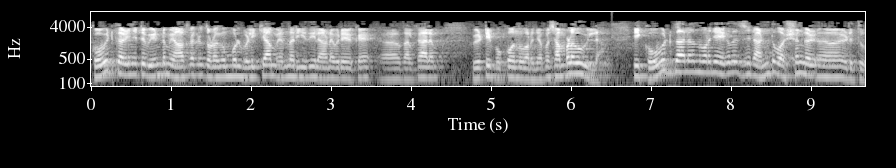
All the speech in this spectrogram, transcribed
കോവിഡ് കഴിഞ്ഞിട്ട് വീണ്ടും യാത്രകൾ തുടങ്ങുമ്പോൾ വിളിക്കാം എന്ന രീതിയിലാണ് ഇവരെയൊക്കെ തൽക്കാലം വീട്ടിൽ പൊക്കോ എന്ന് പറഞ്ഞു അപ്പോൾ ശമ്പളവും ഇല്ല ഈ കോവിഡ് കാലം എന്ന് പറഞ്ഞാൽ ഏകദേശം രണ്ട് വർഷം എടുത്തു.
